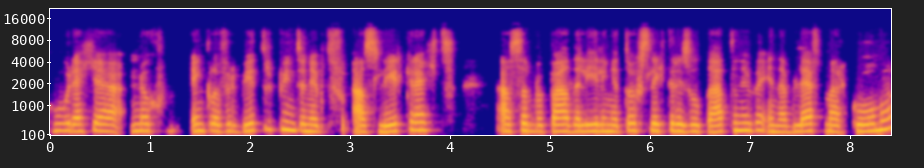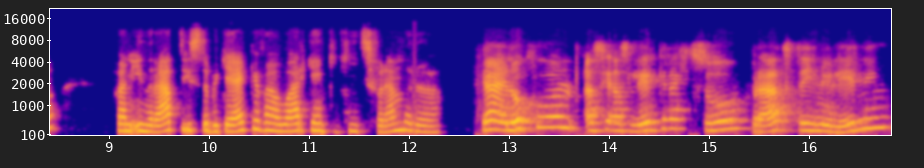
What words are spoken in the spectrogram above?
hoe dat je nog enkele verbeterpunten hebt als leerkracht. Als er bepaalde leerlingen toch slechte resultaten hebben en dat blijft maar komen. Van inderdaad is te bekijken van waar kan ik iets veranderen. Ja, en ook gewoon als je als leerkracht zo praat tegen je leerling,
